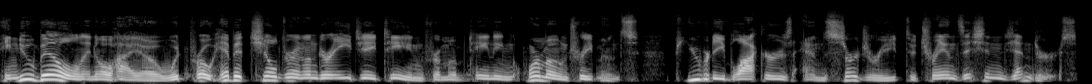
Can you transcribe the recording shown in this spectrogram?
A new bill in Ohio would prohibit children under age 18 from obtaining hormone treatments, puberty blockers, and surgery to transition genders.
